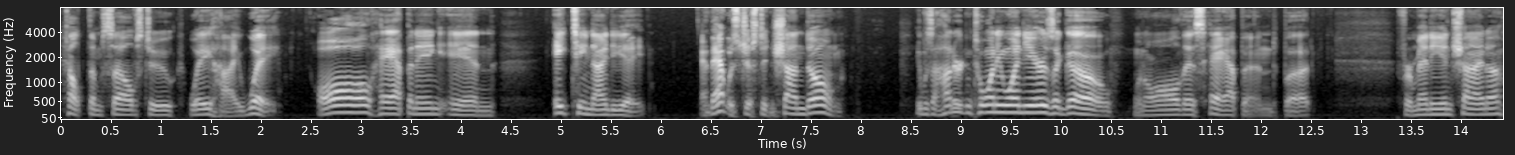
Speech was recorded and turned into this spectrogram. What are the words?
helped themselves to Weihai Wei. All happening in 1898. And that was just in Shandong. It was 121 years ago when all this happened, but for many in China,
